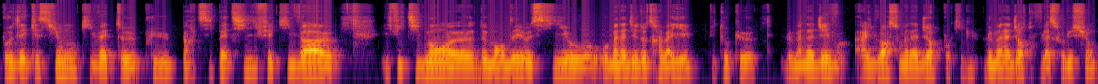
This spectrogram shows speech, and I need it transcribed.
pose les questions, qui va être plus participatif et qui va euh, effectivement euh, demander aussi au, manager de travailler plutôt que le manager aille voir son manager pour que le manager trouve la solution.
